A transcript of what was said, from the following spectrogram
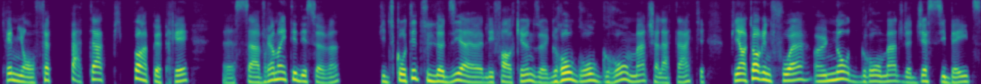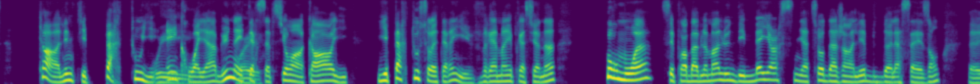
Crime, ils ont fait patate, puis pas à peu près. Euh, ça a vraiment été décevant. Puis du côté, tu l'as dit, euh, les Falcons, gros, gros, gros match à l'attaque. Puis encore une fois, un autre gros match de Jesse Bates. Caroline qui est partout, il est incroyable. Une interception encore. Il, il est partout sur le terrain, il est vraiment impressionnant. Pour moi, c'est probablement l'une des meilleures signatures d'agent libre de la saison. Euh,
